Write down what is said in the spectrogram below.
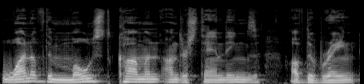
one of the most common understandings of the brain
